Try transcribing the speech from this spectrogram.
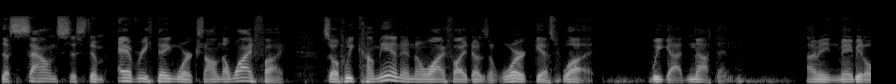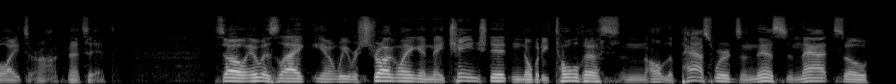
the sound system, everything works on the Wi-Fi. So if we come in and the Wi-Fi doesn't work, guess what? We got nothing. I mean, maybe the lights are on. That's it. So it was like, you know, we were struggling and they changed it and nobody told us and all the passwords and this and that. So,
